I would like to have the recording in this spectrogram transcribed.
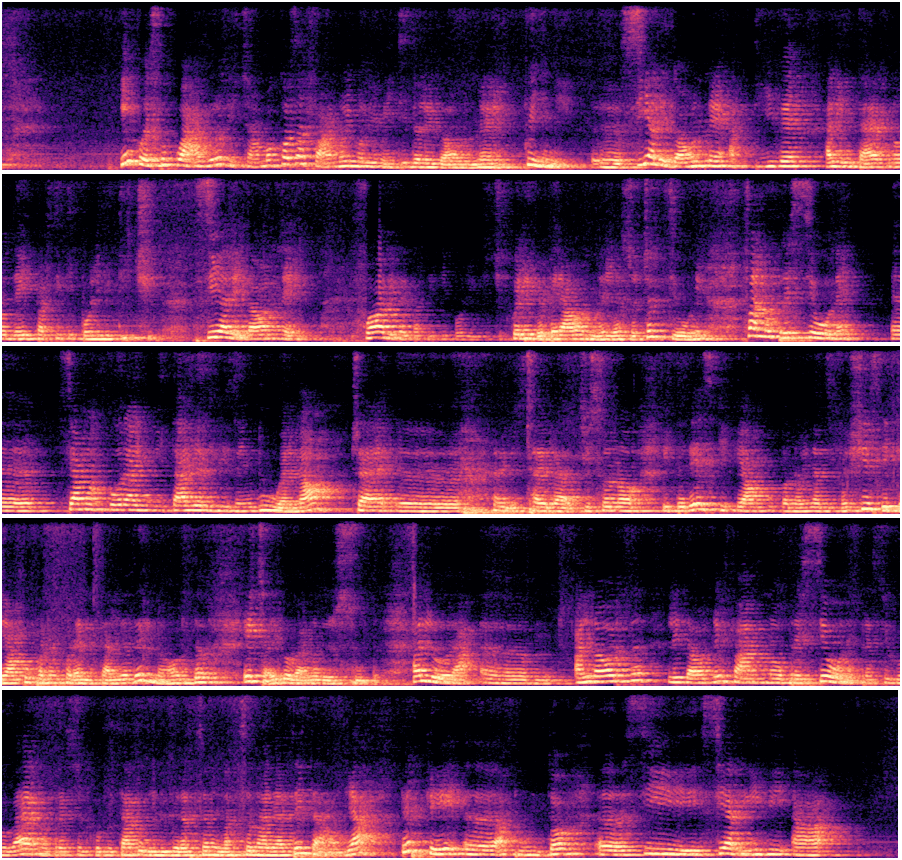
In questo quadro diciamo cosa fanno i movimenti delle donne, quindi eh, sia le donne attive all'interno dei partiti politici, sia le donne fuori dai partiti politici, quelle che operavano nelle associazioni, fanno pressione eh, siamo ancora in Italia divisa in due, no? Cioè, eh, cioè la, ci sono i tedeschi che occupano, i nazifascisti che occupano ancora l'Italia del nord e c'è il governo del sud. Allora, ehm, al nord le donne fanno pressione presso il governo, presso il Comitato di Liberazione Nazionale Alta Italia perché eh, appunto eh, si, si arrivi a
